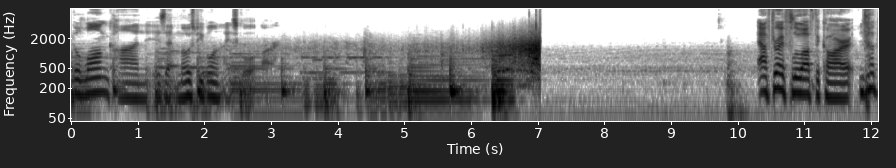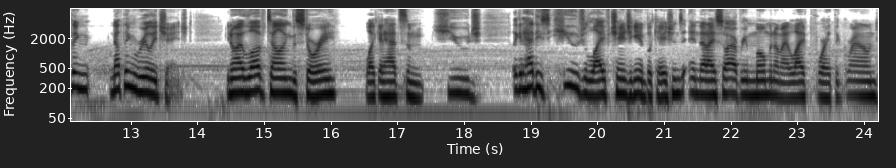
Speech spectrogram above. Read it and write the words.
The long con is that most people in high school are. After I flew off the car, nothing nothing really changed. You know, I love telling the story like it had some huge like it had these huge life-changing implications and that I saw every moment of my life before I hit the ground.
